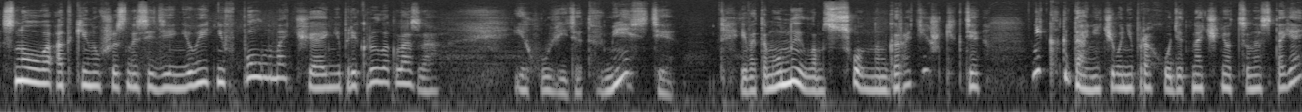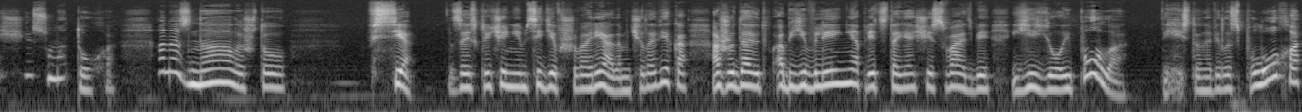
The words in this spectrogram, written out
Снова откинувшись на сиденье, Уитни в полном отчаянии прикрыла глаза. Их увидят вместе, и в этом унылом сонном городишке, где никогда ничего не проходит, начнется настоящая суматоха. Она знала, что все, за исключением сидевшего рядом человека, ожидают объявления о предстоящей свадьбе ее и Пола. Ей становилось плохо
